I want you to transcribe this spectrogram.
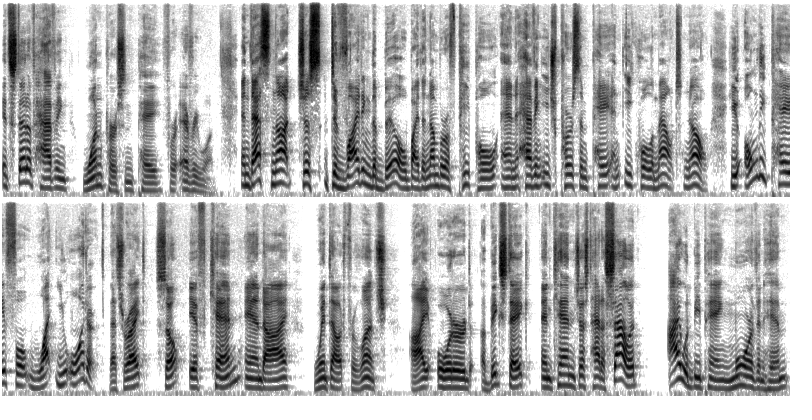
instead of having one person pay for everyone. And that's not just dividing the bill by the number of people and having each person pay an equal amount. No, you only pay for what you order. That's right. So if Ken and I went out for lunch, I ordered a big steak and Ken just had a salad, I would be paying more than him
